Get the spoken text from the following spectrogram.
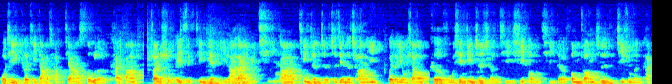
国际科技大厂加速了开发专属 ASIC 晶片，以拉大与其他竞争者之间的差异。为了有效克服先进制程及系统级的封装之技术门槛，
